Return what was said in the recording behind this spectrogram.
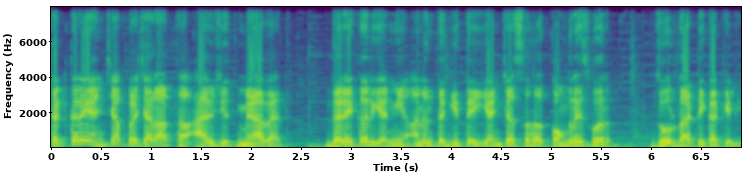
तटकरे यांच्या प्रचारार्थ आयोजित मेळाव्यात दरेकर यांनी अनंत गीते यांच्यासह काँग्रेसवर जोरदार टीका केली.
